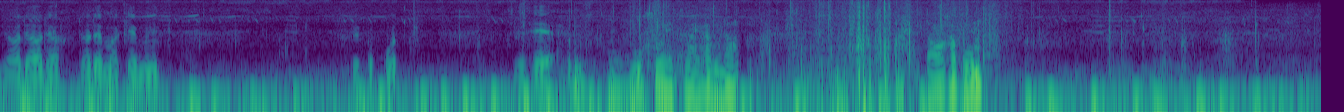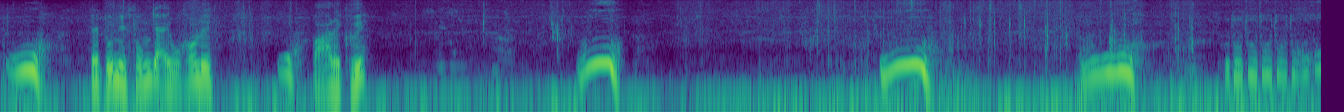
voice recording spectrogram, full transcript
เดี๋ยวเดี๋ยวเดี๋ยวเดี๋ยวได้มาเกมมือ เด็ดประกวดเดี๋ยวเท่โหสวยสวยครับพี่น้องไปต่อครับผมอู้แต่ตัวนี้ทรงใหญ่กว่าเขาเลยอู้ปลาอะไรเคยอู้อู้อู้โถโถโถโถโถโถโอ้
